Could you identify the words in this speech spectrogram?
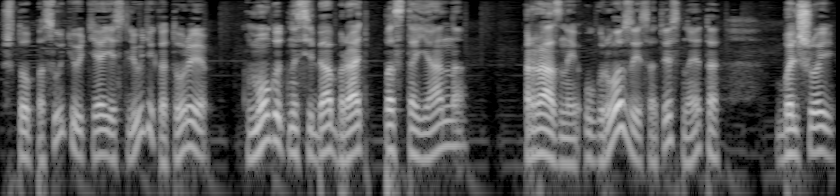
что по сути у тебя есть люди, которые могут на себя брать постоянно разные угрозы, и, соответственно, это большой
